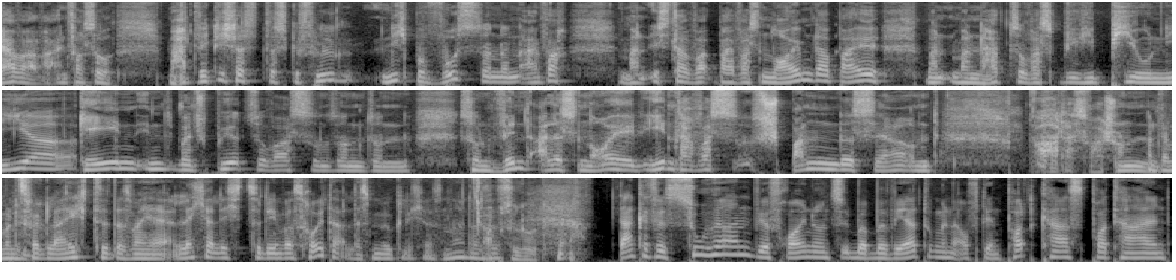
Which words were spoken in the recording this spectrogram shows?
Ja, war, war einfach so. Man hat wirklich das, das Gefühl, nicht bewusst, sondern einfach, man ist da bei was Neuem dabei. Man, man hat sowas wie Pionier gehen, man spürt sowas, so, so, so, ein, so ein Wind, alles neu, jeden Tag was Spannendes, ja. Und oh, das war schon. Und wenn man das vergleicht, das war ja lächerlich zu dem, was heute alles möglich ist. Ne? Das Absolut. Ist, ja. Danke fürs Zuhören. Wir freuen uns über Bewertungen auf den Podcast-Portalen.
